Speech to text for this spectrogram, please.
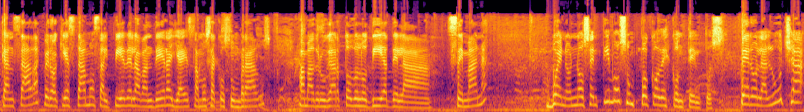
cansadas, pero aquí estamos al pie de la bandera, ya estamos acostumbrados a madrugar todos los días de la semana bueno, nos sentimos un poco descontentos, pero la lucha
